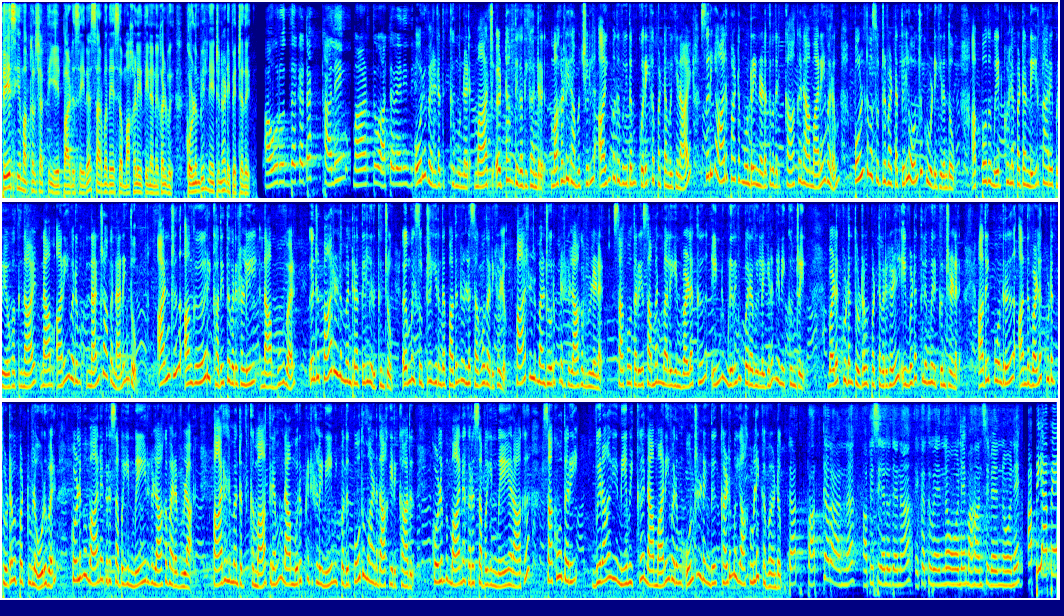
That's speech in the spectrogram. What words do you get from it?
தேசிய மக்கள் சக்தி ஏற்பாடு செய்த சர்வதேச மகளிர் தின நிகழ்வு கொழும்பில் நேற்று நடைபெற்றது. ஒரு வருடத்திற்கு முன்னர் மார்ச் எட்டாம் தேதி அன்று மகளிர் அமைச்சில் ஐம்பது வீதம் குறைக்கப்பட்டமையினால் சிறிய ஆர்ப்பாட்டம் ஒன்றை நடத்துவதற்காக நாம் அனைவரும் பொல்துவ சுற்றுவட்டத்தில் ஒன்று கூடியிருந்தோம். அப்போது மேற்கொள்ளப்பட்ட நீர்த்தாரை பிரயோகத்தினால் நாம் அனைவரும் நன்றாக நனைந்தோம். அன்று அங்கு ஏறி கதைத்தவர்களில் நாம் மூவர் இன்று பாராளுமன்றத்தில் இருக்கின்றோம். எம்மை சுற்றியிருந்த பதினேழு சகோதரிகளும் பாராளுமன்ற உறுப்பினர்களாக உள்ளனர். சகோதரி சமன்மலையின் வழக்கு இன்னும் நிறைவு பெறவில்லை என நினைக்கின்றேன் வழக்குடன் தொடர்புபட்டவர்கள் இவ்விடத்திலும் இருக்கின்றனர் அதேபோன்று அந்த வழக்குடன் தொடர்புபட்டுள்ள ஒருவர் கொழும்பு மாநகர சபையின் மேயர்களாக வரவுள்ளார் பாராளுமன்றத்துக்கு மாத்திரம் நாம் உறுப்பினர்களை நியமிப்பது போதுமானதாக இருக்காது கொழும்பு மாநகர சபையின் மேயராக சகோதரி விராயை நியமிக்க நாம் அனைவரும் ஒன்றிணைந்து கடுமையாக உழைக்க வேண்டும் ටත් පත් කරන්න අපි සියලු දෙනා එකතු වෙන්න ඕනේ මහන්සි වෙන්න ඕනේ අපි අපේ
